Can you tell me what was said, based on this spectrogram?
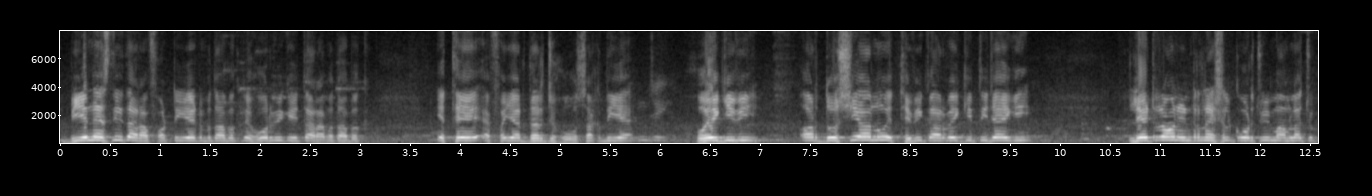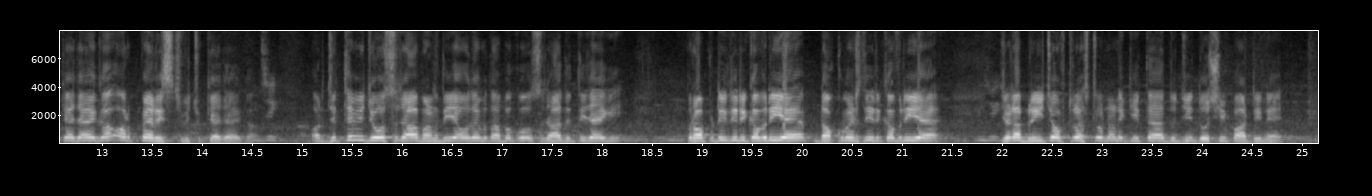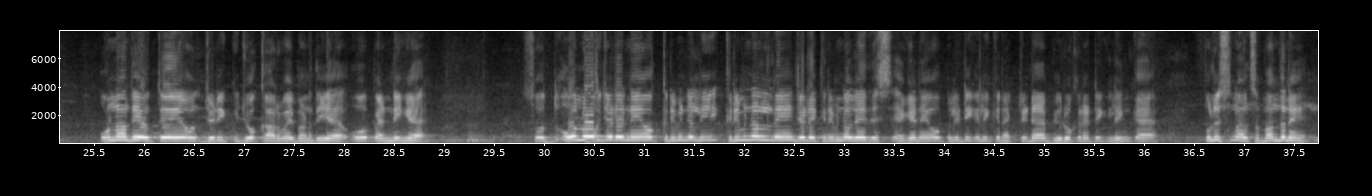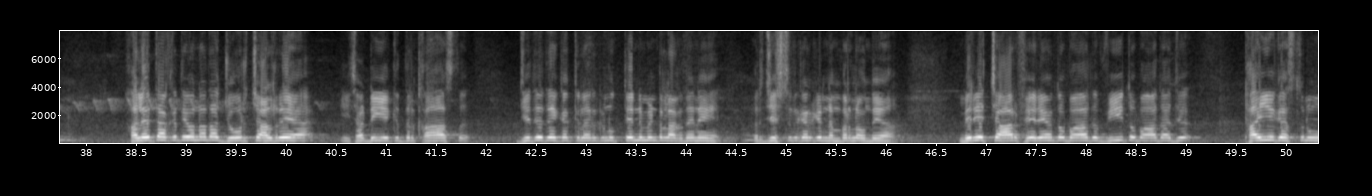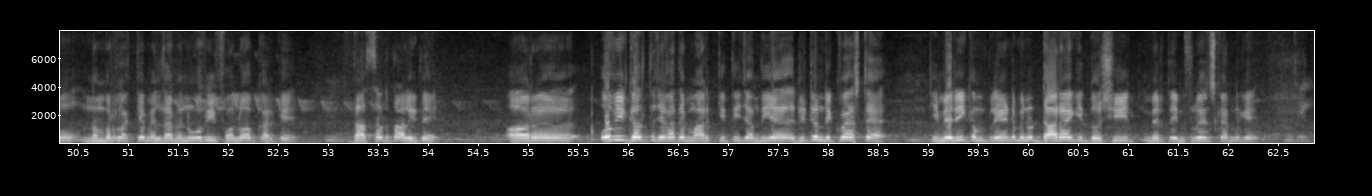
BNS ਦੀ ਧਾਰਾ 48 ਮੁਤਾਬਕ ਤੇ ਹੋਰ ਵੀ ਕਈ ਧਾਰਾ ਮੁਤਾਬਕ ਇੱਥੇ ਐਫ ਆਈ ਆਰ ਦਰਜ ਹੋ ਸਕਦੀ ਹੈ। ਜੀ। ਹੋਏਗੀ ਵੀ ਔਰ ਦੋਸ਼ੀਆਂ ਨੂੰ ਇੱਥੇ ਵੀ ਕਾਰਵਾਈ ਕੀਤੀ ਜਾਏਗੀ। ਲੇਟਰ ਔਨ ਇੰਟਰਨੈਸ਼ਨਲ ਕੋਰਟ 'ਚ ਵੀ ਮਾਮਲਾ ਚੁੱਕਿਆ ਜਾਏਗਾ ਔਰ ਪੈਰਿਸ 'ਚ ਵੀ ਚੁੱਕਿਆ ਜਾਏਗਾ। ਜੀ। ਔਰ ਜਿੱਥੇ ਵੀ ਜੋ ਸਜ਼ਾ ਬਣਦੀ ਹੈ ਉਹਦੇ ਮੁਤਾਬਕ ਉਹ ਸਜ਼ਾ ਦਿੱਤੀ ਜਾਏਗੀ। ਪ੍ਰਾਪਰਟੀ ਦੀ ਰਿਕਵਰੀ ਹੈ ਡਾਕੂਮੈਂਟਸ ਦੀ ਰਿਕਵਰੀ ਹੈ। ਜਿਹੜਾ ਬ੍ਰੀਚ ਆਫ ਟਰਸਟ ਉਹਨਾਂ ਨੇ ਕੀਤਾ ਹੈ ਦੂਜੀ ਦੋਸ਼ੀ ਪਾਰਟੀ ਨੇ। ਉਹਨਾਂ ਦੇ ਉੱਤੇ ਉਹ ਜਿਹੜੀ ਜੋ ਕਾਰਵਾਈ ਬਣਦੀ ਹੈ ਉਹ ਪੈਂਡਿੰਗ ਹੈ। ਸੋ ਉਹ ਲੋਕ ਜਿਹੜੇ ਨੇ ਉਹ ਕ੍ਰਿਮੀਨਲੀ ਕ੍ਰਿਮੀਨਲ ਨੇ ਜਿਹੜੇ ਕ੍ਰਿਮੀਨਲ ਹੈਗੇ ਨੇ ਉਹ ਪੋਲੀਟੀਕਲੀ ਕਨੈਕਟਡ ਹੈ ਬਿਊਰੋਕ੍ਰੈਟਿਕ ਲਿੰਕ ਹੈ। ਪੁਲਿਸ ਨਾਲ ਸੰਬੰਧ ਨੇ। ਹਲੇ ਤੱਕ ਤੇ ਉਹਨਾਂ ਦਾ ਜ਼ੋਰ ਚੱਲ ਰਿਹਾ ਹੈ ਕਿ ਸਾਡੀ ਇੱਕ ਦਰਖਾਸਤ ਜਿਹਦੇ ਤੇ ਇੱਕ ਕਲਰਕ ਨੂੰ 3 ਮਿੰਟ ਲੱਗਦੇ ਨੇ ਰਜਿਸਟਰ ਕਰਕੇ ਨੰਬਰ ਲਾਉਂਦੇ ਆ। ਮੇਰੇ ਚਾਰ ਫੇਰਿਆਂ ਤੋਂ ਬਾਅਦ 20 ਤੋਂ ਬਾਅਦ ਅੱਜ 28 ਅਗਸਤ ਨੂੰ ਨੰਬਰ ਲੱਗ ਕੇ ਮਿਲਦਾ ਮੈਨੂੰ ਉਹ ਵੀ ਫੋਲੋ ਅਪ ਕਰਕੇ 1048 ਤੇ। ਔਰ ਉਹ ਵੀ ਗਲਤ ਜਗ੍ਹਾ ਤੇ ਮਾਰਕ ਕੀਤੀ ਜਾਂਦੀ ਹੈ। ਰਿਟਨ ਰਿਕੁਐਸਟ ਹੈ ਕਿ ਮੇਰੀ ਕੰਪਲੇਂਟ ਮੈਨੂੰ ਡਰ ਹੈ ਕਿ ਦੋਸ਼ੀ ਮੇਰੇ ਤੇ ਇਨਫਲੂਐਂਸ ਕਰਨਗੇ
